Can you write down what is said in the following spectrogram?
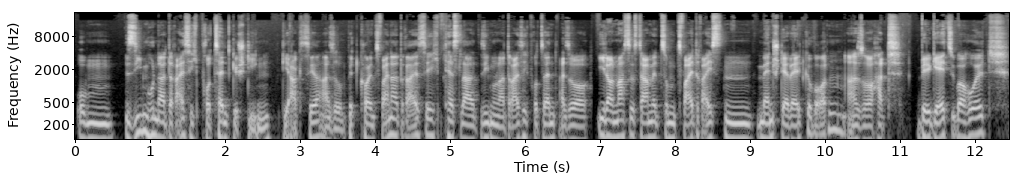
um 730 Prozent gestiegen, die Aktie. Also Bitcoin 230, Tesla 730 Prozent. Also Elon Musk ist damit zum zweitreichsten Mensch der Welt geworden. Also hat Bill Gates überholt,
